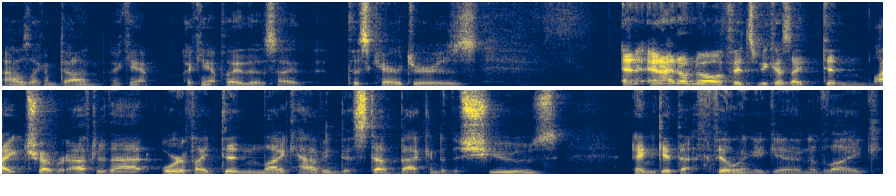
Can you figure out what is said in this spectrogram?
I was like, I'm done. I can't, I can't play this. I, this character is, and and I don't know if it's because I didn't like Trevor after that, or if I didn't like having to step back into the shoes and get that feeling again of like,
